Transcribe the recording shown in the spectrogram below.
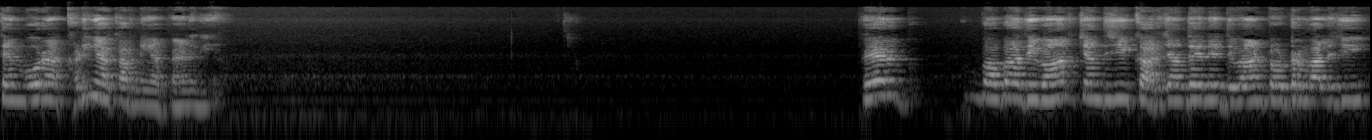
ਤੇ ਮੋਹਰਾਂ ਖੜੀਆਂ ਕਰਨੀਆਂ ਪੈਣਗੀਆਂ। ਫਿਰ ਬਾਬਾ ਦੀਵਾਨ ਚੰਦ ਜੀ ਘਰ ਜਾਂਦੇ ਨੇ, ਦੀਵਾਨ ਟੋਡਰਮਲ ਜੀ।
